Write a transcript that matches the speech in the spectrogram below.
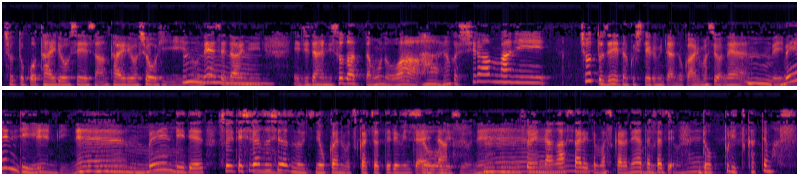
ちょっとこう大量生産、大量消費のね、うん世代に、え時代に育ったものは、はいなんか知らん間に、ちょっと贅沢してるみたいなとこありますよね。うん便利便利ね。うん便利で、それで知らず知らずのうちにお金も使っちゃってるみたいな。そうですよねうんそれに流されてますからね、私たちね。どっぷり使ってます。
